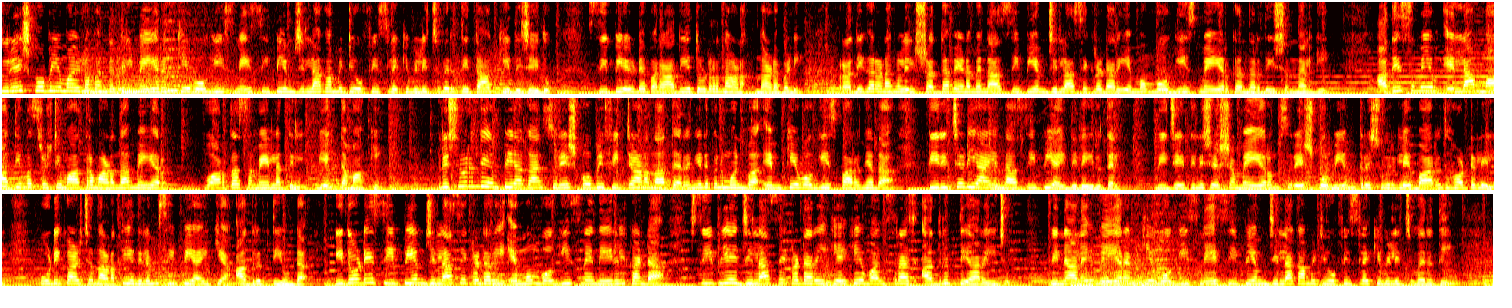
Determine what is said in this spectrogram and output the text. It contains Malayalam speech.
സുരേഷ് ഗോപിയുമായുള്ള ബന്ധത്തിൽ മേയർ എം കെ വോഗീസിനെ സി പി എം ജില്ലാ കമ്മിറ്റി ഓഫീസിലേക്ക് വിളിച്ചു വരുത്തി താക്കീത് ചെയ്തു. സി പി ഐയുടെ പരാതിയെ തുടർന്നാണ് നടപടി. പ്രതികരണങ്ങളിൽ ശ്രദ്ധ വേണമെന്ന സി പി എം ജില്ലാ സെക്രട്ടറി എം എം വോഗീസ് മേയർക്ക് നിർദ്ദേശം നൽകി. അതേസമയം എല്ലാം മാധ്യമ സൃഷ്ടി മാത്രമാണെന്ന് മേയർ വാർത്താ സമ്മേളനത്തിൽ വ്യക്തമാക്കി. തൃശൂരിന്റെ എം പിയാകാൻ സുരേഷ് ഗോപി ഫിറ്റാണെന്ന് തെരഞ്ഞെടുപ്പിന് മുൻപ് എം കെ വോഗീസ് പറഞ്ഞത് തിരിച്ചടിയായെന്ന സി പി ഐ വിലയിരുത്തൽ. വിജയത്തിനു ശേഷം മേയറും സുരേഷ് ഗോപിയും തൃശൂരിലെ ഭാരത് ഹോട്ടലിൽ കൂടിക്കാഴ്ച നടത്തിയതിലും സി പി ഐക്ക് അതൃപ്തിയുണ്ട്. ഇതോടെ സി പി എം ജില്ലാ സെക്രട്ടറി എം എം വർഗീസിനെ നേരിൽ കണ്ട സി പി ഐ ജില്ലാ സെക്രട്ടറി കെ കെ വത്സരാജ് അതൃപ്തി അറിയിച്ചു. പിന്നാലെ മേയർ എം കെ വോഗീസിനെ സി പി എം ജില്ലാ കമ്മിറ്റി ഓഫീസിലേക്ക് വിളിച്ചു വരുത്തി.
